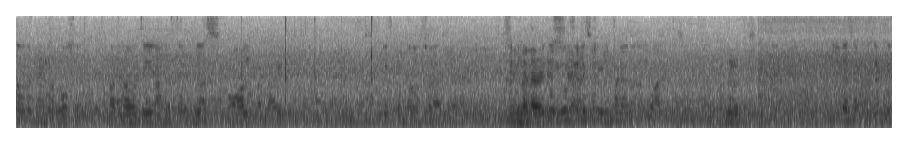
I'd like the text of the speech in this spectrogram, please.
thousand and sir Bhadravati ಆಗುತ್ತೆ plus all Ballari if similar usually sir ಇಲ್ಲಿ ಮಳೆ ಆದಾಗ ಆಗುತ್ತೆ ಸರ್ ಬಂದಿರುತ್ತೆ ಸರ್ ಈಗ sir presently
